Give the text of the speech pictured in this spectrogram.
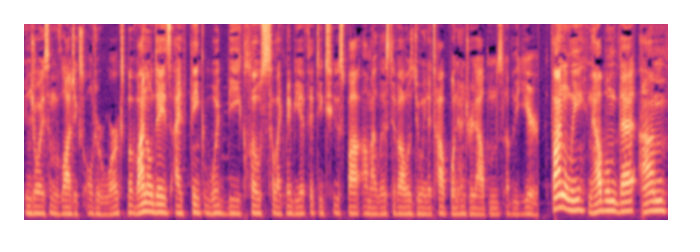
enjoy some of Logic's older works, but Vinyl Days I think would be close to like maybe a 52 spot on my list if I was doing the top 100 albums of the year. Finally, an album that I'm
